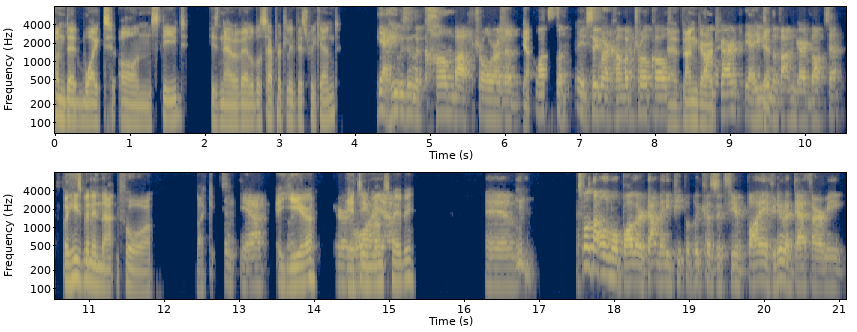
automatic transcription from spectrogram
undead white on Steed is now available separately this weekend. Yeah, he was in the combat patrol or the Yeah. what's the Age Sigmar combat patrol called? Uh, Vanguard, Vanguard. Yeah, he was Yeah. in the Vanguard box set. but he's been in that for like Yeah, a year, year eighteen more, months yeah. maybe. Um, I suppose that one won't bother that many people because if you're buying, if you're doing a death army,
